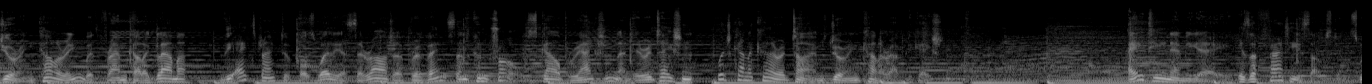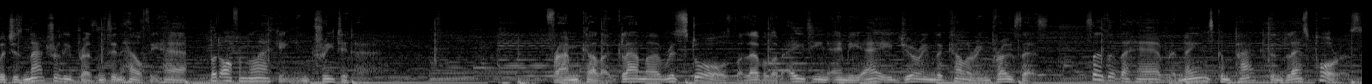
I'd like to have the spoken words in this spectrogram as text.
During colouring with Fram Color Glamour, the extract of Boswellia serrata prevents and controls scalp reaction and irritation which can occur at times during colour application. 18-MEA is a fatty substance which is naturally present in healthy hair but often lacking in treated hair. Fram Color Glamour restores the level of 18-MEA during the colouring process so that the hair remains compact and less porous,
